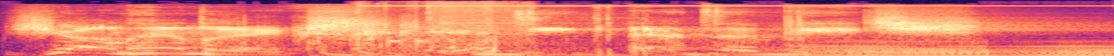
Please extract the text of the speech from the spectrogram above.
Jan Hendricks, Deep at the Beach.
